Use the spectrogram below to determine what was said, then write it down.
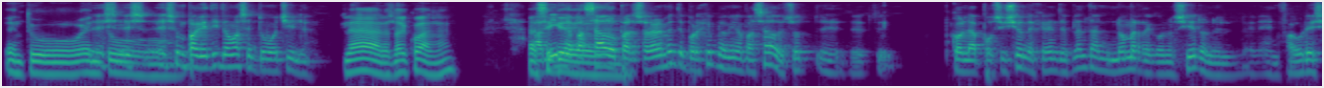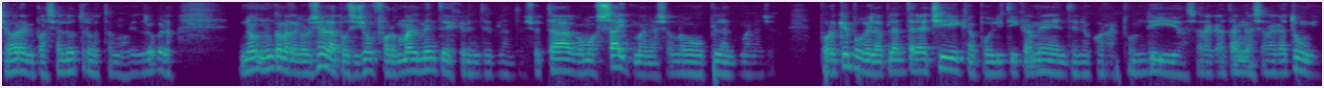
En tu, en Es, tu... es- es un paquetito más en tu mochila. Claro, Sí. tal cual, ¿no? A Así mí me ha pasado personalmente, por ejemplo, a mí me ha pasado, yo eh, eh, eh, con la posición de gerente de planta no me reconocieron el- en, en Faurece, ahora que pasé al otro estamos viéndolo, pero no, nunca me reconocieron la posición formalmente de gerente de planta. Yo estaba como site manager, no como plant manager. ¿Por qué? Porque la planta era chica, políticamente, no correspondía, Zaracatanga, Zaracatungui.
